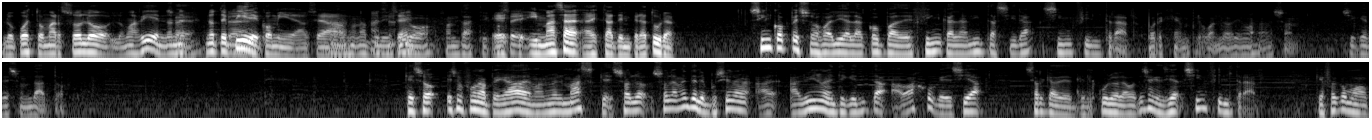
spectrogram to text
lo puedes tomar solo lo más bien, no, Sí. no te Sí. pide comida, o sea, Ah, un ah, sí. aperitivo fantástico. este, Sí. y más a, a esta temperatura. 5 pesos valía la copa de Finca Lanita Sirá sin filtrar, por ejemplo, cuando abrimos Danzón. Si querés un dato. Que eso, eso fue una pegada de Manuel Más, que solo, solamente le pusieron a- al vino una etiquetita abajo que decía, cerca de- del culo de la botella, que decía sin filtrar. Que fue como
